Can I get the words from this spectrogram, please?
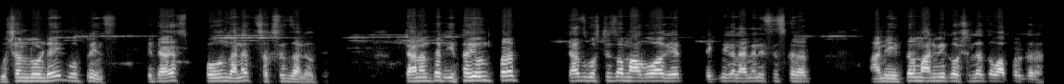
भूषण लोंढे व प्रिन्स हे त्यावेळेस पळून जाण्यात सक्सेस झाले होते. त्यानंतर इथं येऊन परत त्याच गोष्टीचा मागोवा घेत टेक्निकल अनालिसिस करत आणि इतर मानवी कौशल्याचा वापर करत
